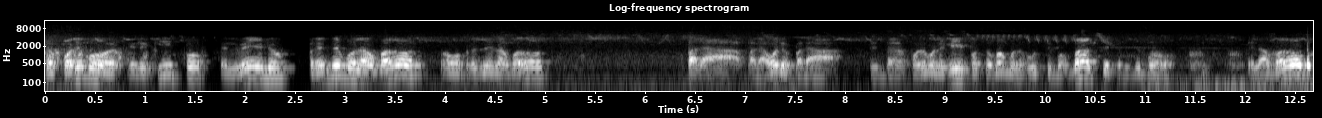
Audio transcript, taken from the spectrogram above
Nos ponemos el equipo, el velo, prendemos el ahumador, vamos a prender el ahumador, para, para, bueno, para ponemos el equipo, tomamos los últimos mates, prendemos el amador.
